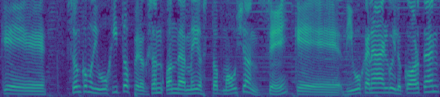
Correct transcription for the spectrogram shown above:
que son como dibujitos, pero que son onda medio stop motion, Sí. que dibujan algo y lo cortan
